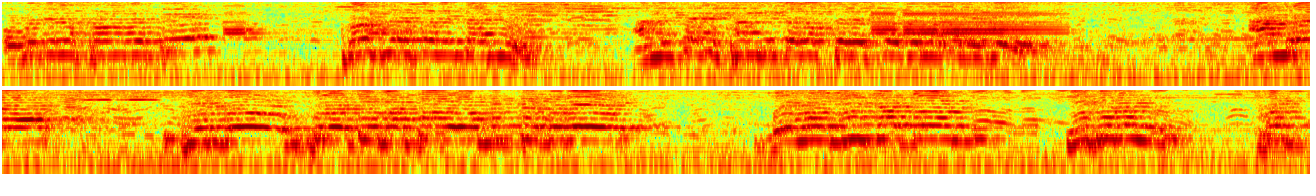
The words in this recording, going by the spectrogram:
উপজেলা সভাপতি ফজলুল করিম রাজু আমি তাকে সংক্ষিপ্ত বক্তব্য করেছি আমরা দীর্ঘ ষোলোটি বছর অপেক্ষা করে বহু নির্যাতন, নিপীড়ন সহ্য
